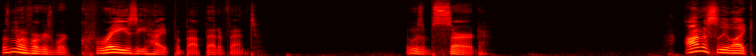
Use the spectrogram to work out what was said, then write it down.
Those motherfuckers were crazy hype about that event. It was absurd. Honestly, like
